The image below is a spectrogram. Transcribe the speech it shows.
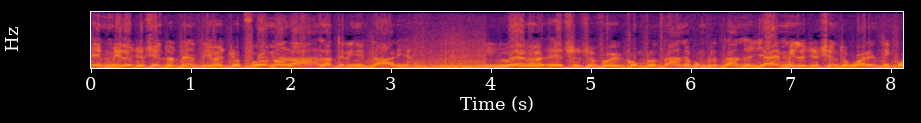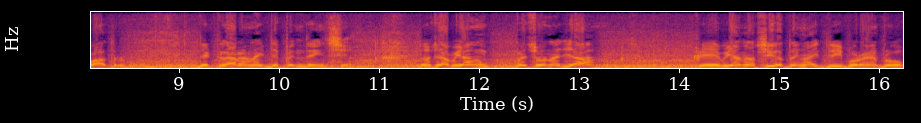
En 1838 forman la, Trinitaria y luego eso se fue completando, completando. Ya en 1844 declaran la independencia. Entonces habían personas ya que había nacido en Haití. Por ejemplo,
